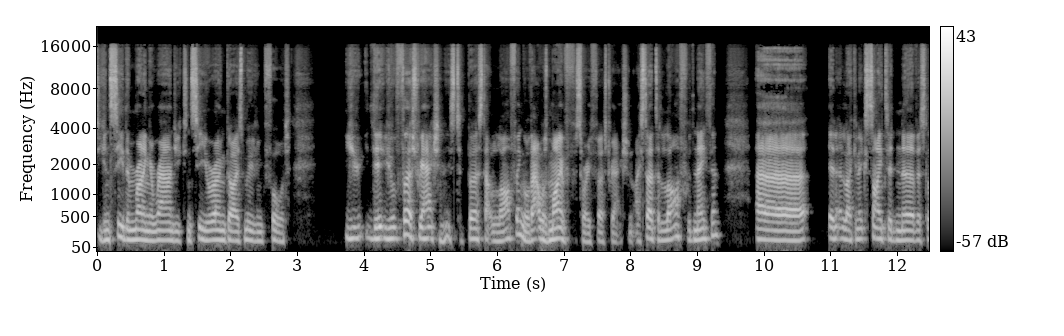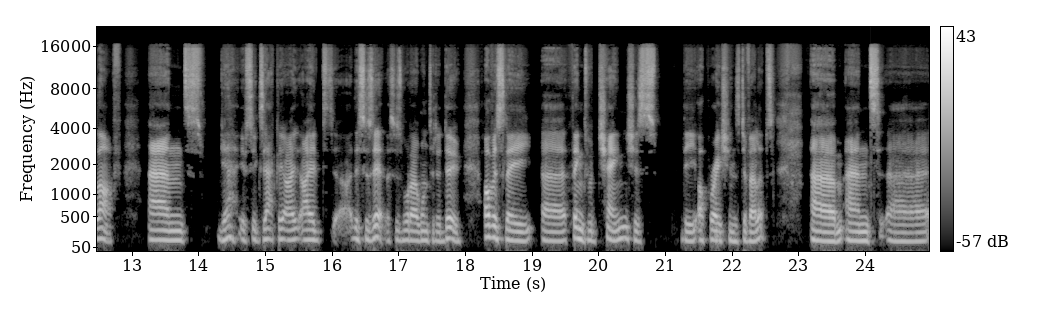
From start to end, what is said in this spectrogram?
you, can see them running around, you can see your own guys moving forward you the, your first reaction is to burst out laughing or that was my sorry first reaction. I started to laugh with nathan uh in, like an excited nervous laugh. And yeah it's exactly i i this is it. This is what i wanted to do. Obviously uh things would change as the operations developed. Um and uh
